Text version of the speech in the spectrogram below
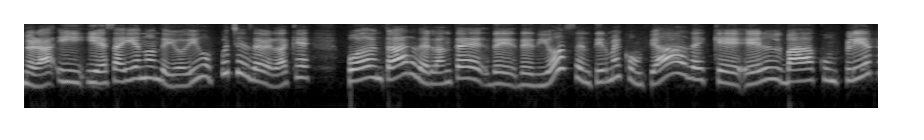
¿Verdad? Y, y, es ahí en donde yo digo, puches, de verdad que puedo entrar delante de, de, Dios, sentirme confiada de que Él va a cumplir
